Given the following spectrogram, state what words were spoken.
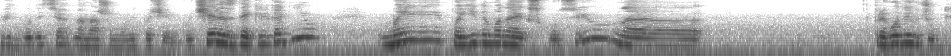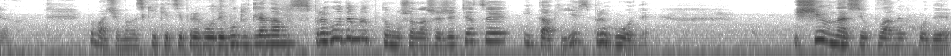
відбудеться на нашому відпочинку? Через декілька днів ми поїдемо на екскурсію на пригоди в джунглях. Побачимо, наскільки ці пригоди будуть для нас з пригодами, тому що наше життя це і так є пригоди. Ще в нас в плани входить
